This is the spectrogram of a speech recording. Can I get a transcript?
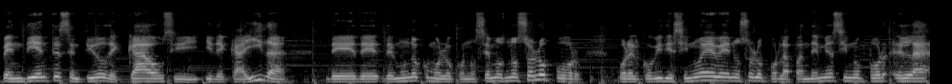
pendiente sentido de caos y, de caída del mundo como lo conocemos, no solo por, por el COVID-19, no solo por la pandemia, sino por la,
